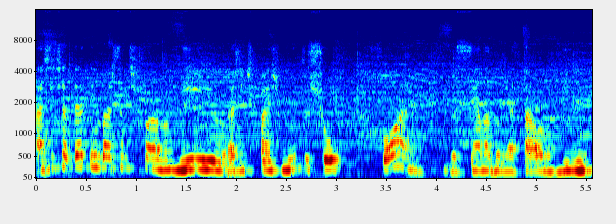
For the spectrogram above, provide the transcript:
A gente até tem bastante fã no Rio, a gente faz muito show fora da cena do metal no Rio,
